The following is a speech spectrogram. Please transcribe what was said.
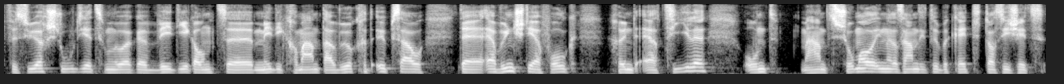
Versuchsstudien, um zu schauen, wie die ganzen Medikamente auch wirken, ob sie auch den erwünschten Erfolg können erzielen können. Und wir haben es schon mal in einer Sendung darüber geredet, das ist jetzt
